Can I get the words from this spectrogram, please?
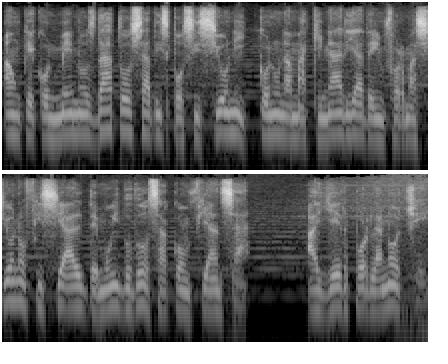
aunque con menos datos a disposición y con una maquinaria de información oficial de muy dudosa confianza. Ayer por la noche,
